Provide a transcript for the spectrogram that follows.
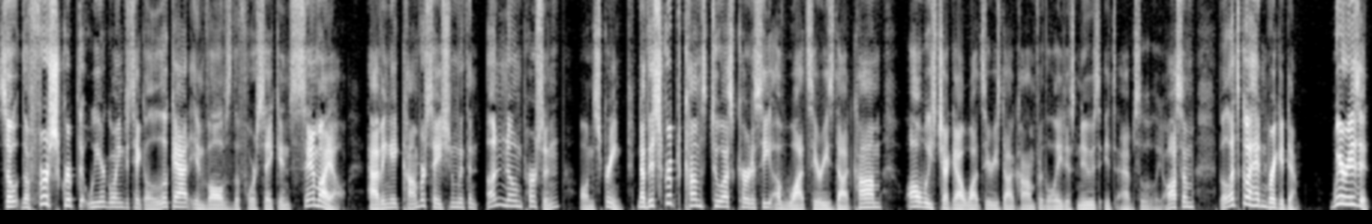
So, the first script that we are going to take a look at involves the Forsaken Samael having a conversation with an unknown person on screen. Now, this script comes to us courtesy of WhatSeries.com, Always check out WhatSeries.com for the latest news. It's absolutely awesome. But let's go ahead and break it down. Where is it?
